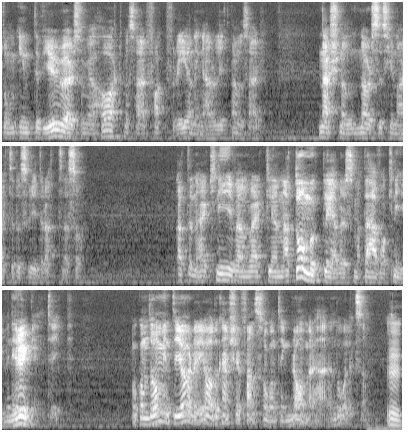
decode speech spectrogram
de intervjuer som jag har hört med så här fackföreningar och liknande så här National Nurses United och så vidare att alltså att den här kniven verkligen, att de upplever som att det här var kniven i ryggen typ. Och om de inte gör det, ja då kanske det fanns någonting bra med det här ändå liksom. Mm.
